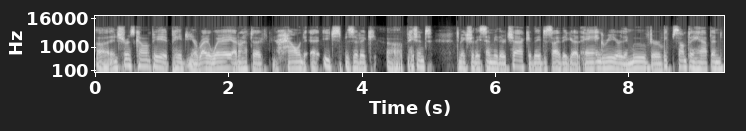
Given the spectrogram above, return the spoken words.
uh, insurance company. It paid you know right away. I don't have to hound each specific uh, patient to make sure they send me their check. If they decide they got angry or they moved or something happened,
